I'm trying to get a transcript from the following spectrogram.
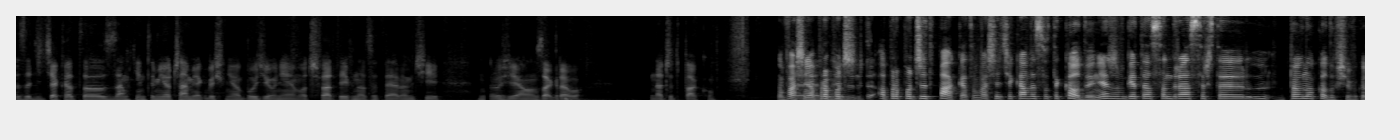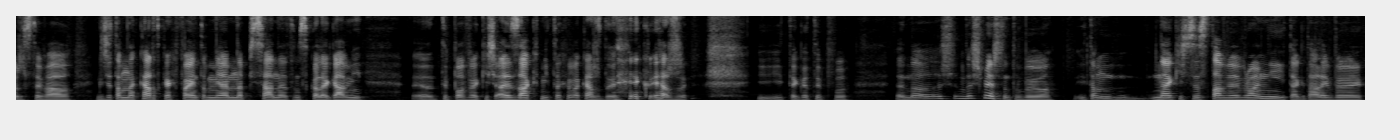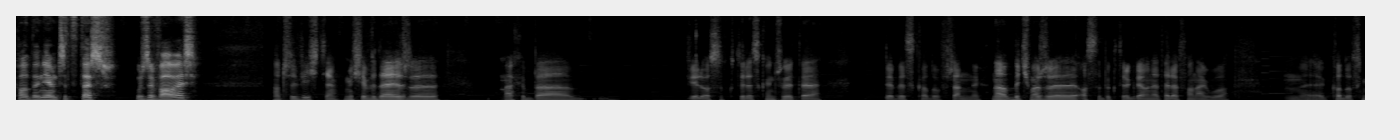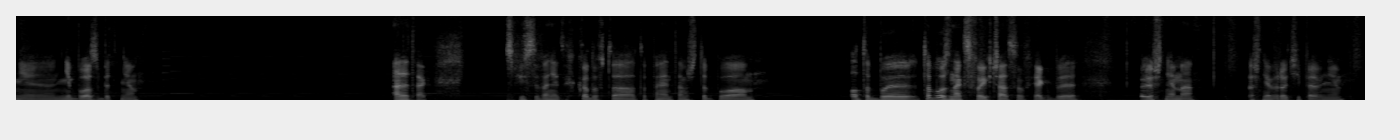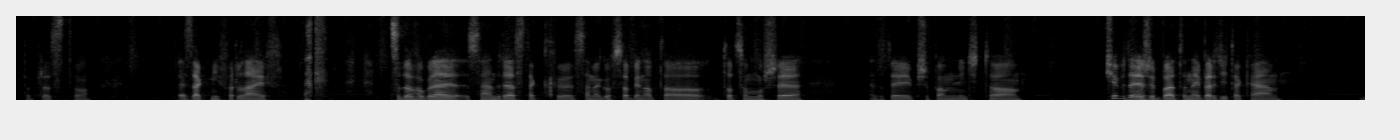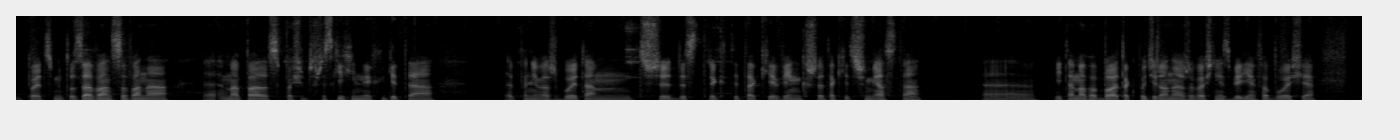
za dzieciaka to z zamkniętymi oczami, jakbyś mnie obudził, nie wiem, o czwartej w nocy, to ja bym ci na luzie ją zagrał na jetpacku. No właśnie, a E, propos, no jeszcze- a propos jetpacka, to właśnie ciekawe są te kody, nie? Że w GTA San Andreas też te pełno kodów się wykorzystywało. Gdzie tam na kartkach, pamiętam, miałem napisane tam z kolegami, e, typowe jakieś, ale zak mi to chyba każdy kojarzy. I, I tego typu. e, No, no śmieszne to było. I tam na jakieś zestawy broni i tak dalej były kody. Nie wiem, czy ty też używałeś? Oczywiście. Mi się wydaje, że ma chyba wielu osób, które skończyły te gry bez kodów żadnych. No być może osoby, które grały na telefonach, bo mm, kodów nie, nie było zbytnio. Ale tak. Spisywanie tych kodów to, to pamiętam, że to było. O, to, były, to był znak swoich czasów. Jakby już nie ma. Już nie wróci pewnie. Po prostu. Zack me for life. Co do w ogóle San Andreas tak e, samego w sobie, no to to co muszę tutaj przypomnieć, to mi się wydaje, że była to najbardziej taka powiedzmy to zaawansowana e, mapa spośród wszystkich innych GTA, e, ponieważ były tam trzy dystrykty takie większe, takie trzy miasta i ta mapa była tak podzielona, że właśnie z biegiem fabuły się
